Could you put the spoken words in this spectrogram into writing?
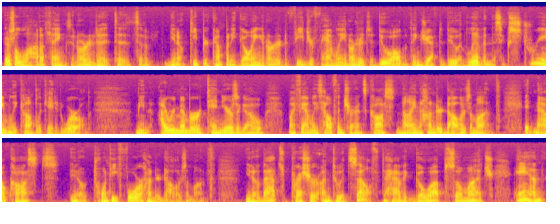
There's a lot of things in order to, to, to, you know keep your company going, in order to feed your family, in order to do all the things you have to do and live in this extremely complicated world. I mean, I remember 10 years ago, my family's health insurance cost $900 a month. It now costs, you know, $2,400 a month. You know, that's pressure unto itself to have it go up so much. And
